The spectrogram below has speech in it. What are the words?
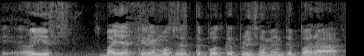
eh, hoy es, vaya, queremos este podcast precisamente para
